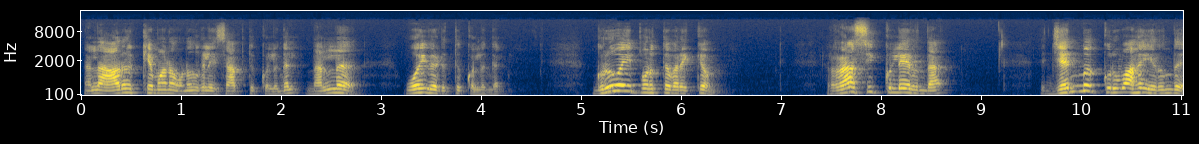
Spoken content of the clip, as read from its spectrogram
நல்ல ஆரோக்கியமான உணவுகளை சாப்பிட்டு கொள்ளுங்கள். நல்ல ஓய்வெடுத்து கொள்ளுங்கள். குருவை பொறுத்த வரைக்கும் ராசிக்குள்ளே இருந்தார் ஜென்ம குருவாக இருந்து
